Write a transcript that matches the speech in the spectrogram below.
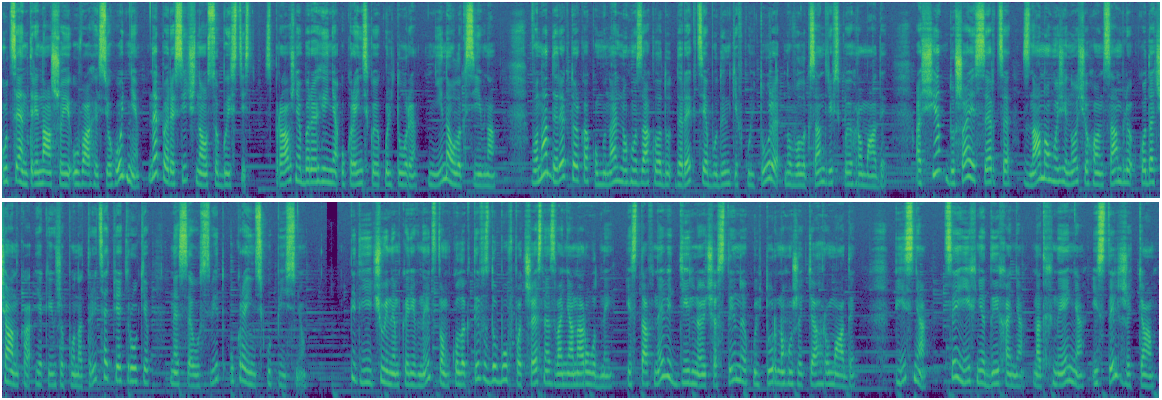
У центрі нашої уваги сьогодні непересічна особистість, справжня берегиня української культури Ніна Олексіївна. Вона директорка комунального закладу Дирекція будинків культури Новоолександрівської громади. А ще душа і серце знаного жіночого ансамблю Кодачанка, який вже понад 35 років несе у світ українську пісню. Під її чуйним керівництвом колектив здобув почесне звання народний і став невіддільною частиною культурного життя громади. Пісня це їхнє дихання, натхнення і стиль життя.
